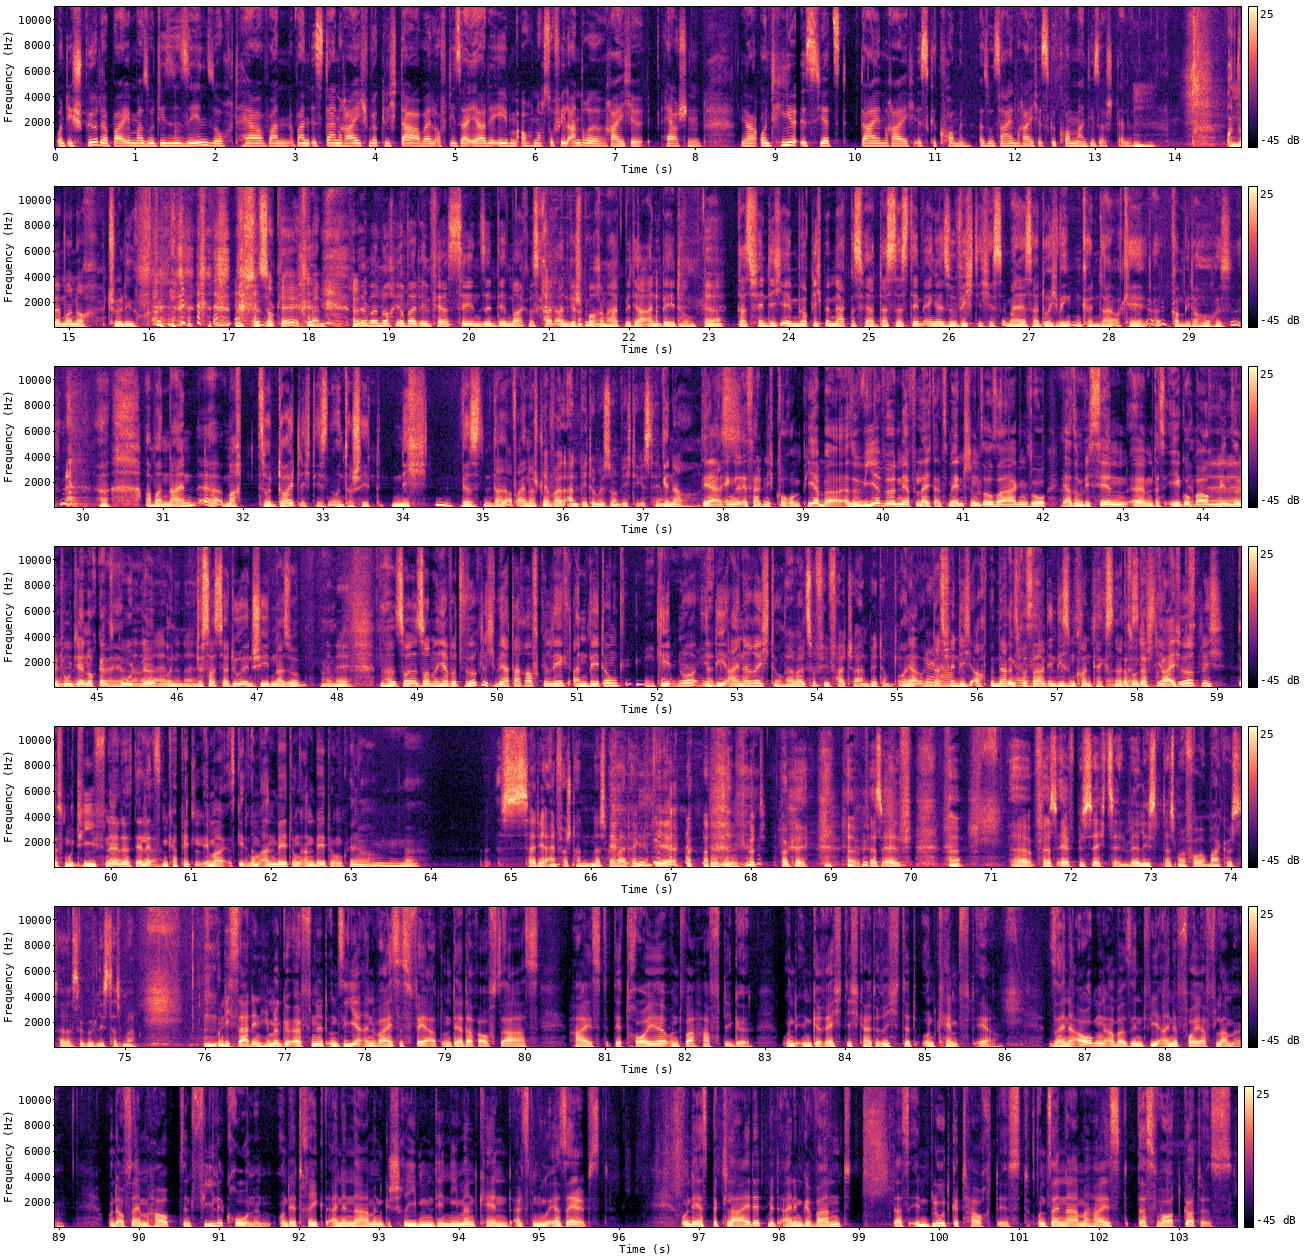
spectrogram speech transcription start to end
Und ich spüre dabei immer so diese Sehnsucht, Herr, wann, wann ist dein Reich wirklich da? Weil auf dieser Erde eben auch noch so viele andere Reiche herrschen. Ja, und hier ist jetzt, dein Reich ist gekommen. Also sein Reich ist gekommen an dieser Stelle. Und wenn wir noch, Entschuldigung, Das ist okay. Ich meine, wenn wir noch hier bei dem Vers 10 sind, den Markus gerade angesprochen hat mit der Anbetung, Ja. das finde ich eben wirklich bemerkenswert, dass das dem Engel so wichtig ist. Man hätte es ja durchwinken können, sagen, okay, komm wieder hoch. Ja. Aber nein, er macht so deutlich diesen Unterschied. Nicht, wir sind da auf einer Stufe. ja, weil Anbetung ist so ein wichtiges Thema. genau. Der Das- Engel ist halt nicht korrumpierbar. Also wir würden ja vielleicht als Menschen so sagen, so ja so ein bisschen ähm, das Ego-Bauchpinseln tut ja noch ganz gut. Ne? Und das hast ja du entschieden, also nee. Na, so, sondern hier wird wirklich Wert darauf gelegt, Anbetung geht nur in die eine Richtung. Ja, weil es so viel falsche Anbetung gibt. Und, Ja. und das Genau. finde ich auch bemerkenswert, in diesem Kontext. Ne, Das dass unterstreicht hier das, wirklich. das Motiv ne, das der letzten Kapitel. Immer, es geht um Anbetung, Anbetung. Genau. Ja. Seid ihr einverstanden, dass wir weitergehen? Ja. Gut, okay. Vers 11. Äh, Vers 11 bis 16. Wer liest das mal vor? Markus, sei das so gut, liest das mal. Und ich sah den Himmel geöffnet und siehe ein weißes Pferd und der darauf saß, heißt der Treue und Wahrhaftige und in Gerechtigkeit richtet und kämpft er. Seine Augen aber sind wie eine Feuerflamme und auf seinem Haupt sind viele Kronen und er trägt einen Namen geschrieben, den niemand kennt als nur er selbst. Und er ist bekleidet mit einem Gewand, das in Blut getaucht ist und sein Name heißt das Wort Gottes.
